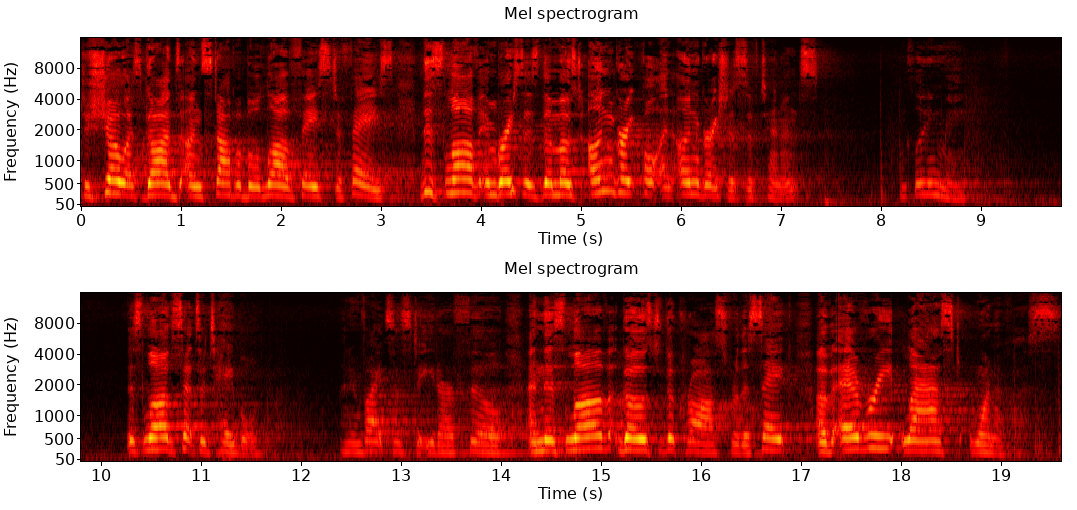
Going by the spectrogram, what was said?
to show us God's unstoppable love face to face. This love embraces the most ungrateful and ungracious of tenants, including me. This love sets a table and invites us to eat our fill. And this love goes to the cross for the sake of every last one of us.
